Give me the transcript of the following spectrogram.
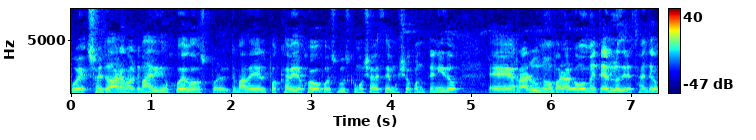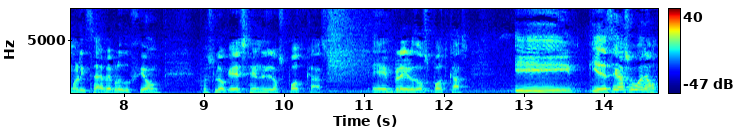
pues sobre todo ahora con el tema de videojuegos, por el tema del podcast de videojuegos, pues busco muchas veces mucho contenido eh, raruno para luego meterlo directamente como lista de reproducción, pues lo que es en los podcasts, en Player 2 Podcasts. Y, y en este caso, bueno,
